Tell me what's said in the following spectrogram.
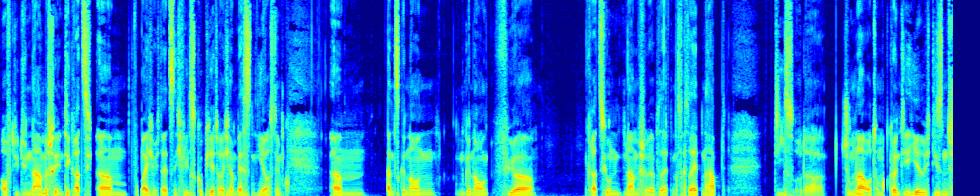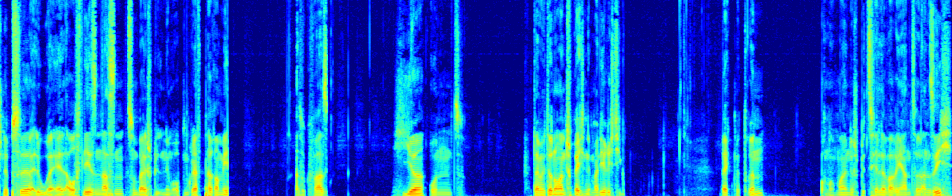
auf die dynamische Integration, ähm, wobei ich euch da jetzt nicht viel kopiert, euch am besten hier aus dem ähm, ganz genauen, genauen für Integration in dynamische Webseiten, Seiten habt, dies oder Joomla Automat könnt ihr hier durch diesen Schnipsel URL auslesen lassen, zum Beispiel in dem Open Graph Parameter, also quasi hier und damit dann auch entsprechend immer die richtige direkt mit drin. Auch nochmal eine spezielle Variante an sich.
